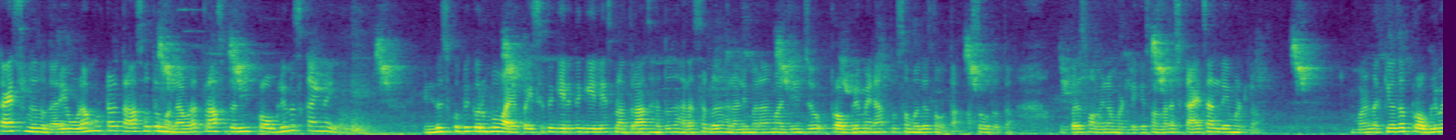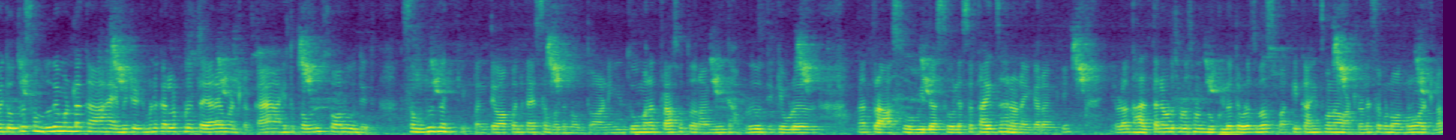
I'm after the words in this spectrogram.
काय समजत होतं अरे एवढा मोठा त्रास होतो मला एवढा त्रास होतो आणि प्रॉब्लेमच काही नाही. इंडोस्कोपी करून पण वाय पैसे तर गेले तर गेलेच. मला त्रास झाला तो झाला सगळं झालं आणि मला माझे जो प्रॉब्लेम आहे ना तो समजत नव्हता. असं होत होतं. मी परत स्वामींना म्हटले की स्वामीला काय चाललं आहे म्हटलं. मला नक्की माझा प्रॉब्लेम आहे. तो तर समजू दे म्हटलं काय आहे? मी ट्रीटमेंट करायला पुढे तयार आहे? म्हटलं काय आहे? तो प्रॉब्लेम सॉल्व्ह होऊ देत. समजूच नक्की पण तेव्हा पण काय समजलं नव्हतं. आणि जो मला त्रास होता ना मी घाबरत होते की एवढं मला त्रास होईल असं होईल असं काहीच झालं नाही. कारण की एवढा घालताना एवढं थोडंसं दुखलं तेवढंच बस बाकी काहीच मला वाटलं नाही सगळं नॉर्मल वाटलं.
